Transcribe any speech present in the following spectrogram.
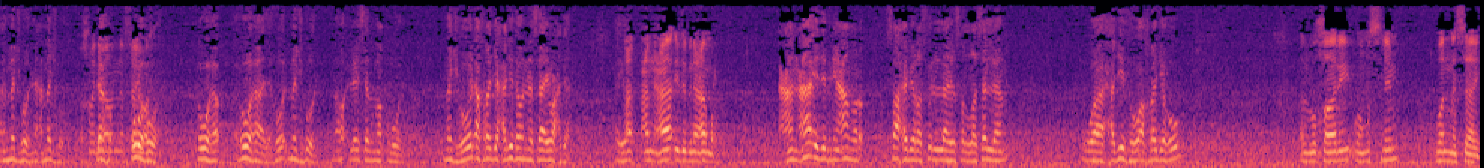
مجهول نعم مجهول. أخرجه النسائي هو هو هو هو هذا هو مجهول ليس بمقبول. مجهول أخرج حديثه النسائي وحده. أيوة. عن عائد بن عمرو. عن عائد بن عمرو صاحب رسول الله صلى الله عليه وسلم وحديثه أخرجه. البخاري ومسلم والنسائي.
